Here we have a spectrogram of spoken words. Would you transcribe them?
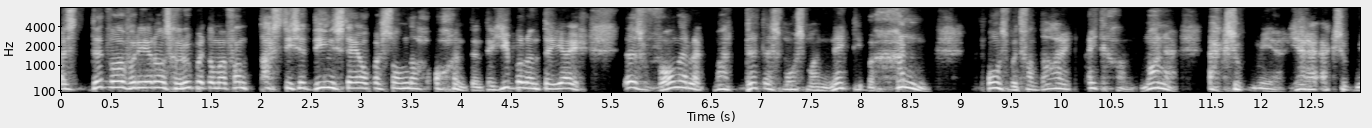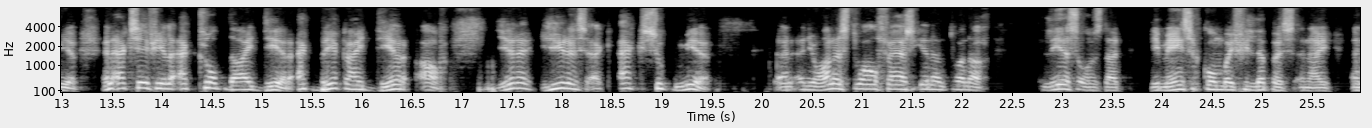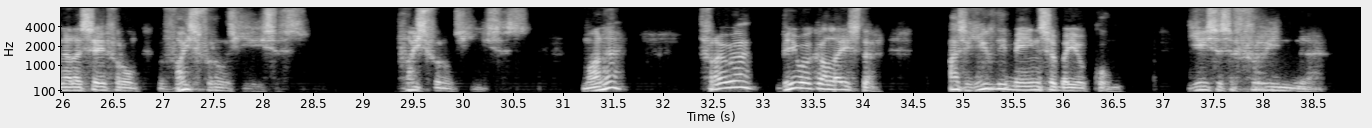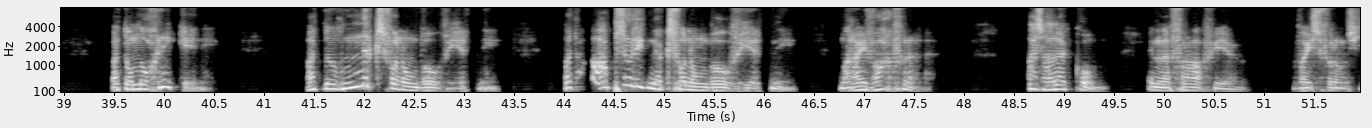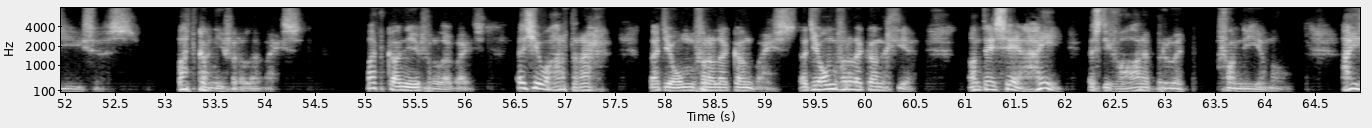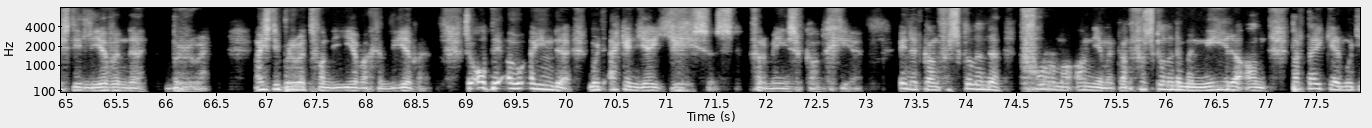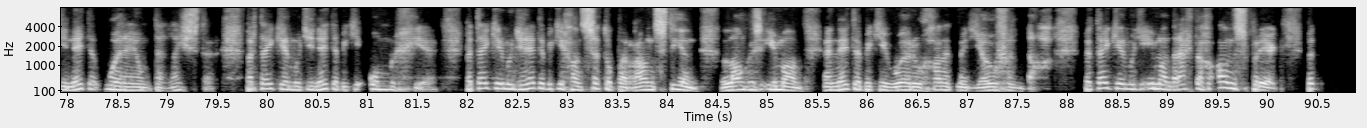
Is dit waarvoor die Here ons geroep het om 'n fantastiese diens te hê op 'n Sondagoggend en te jubel en te juig? Dis wonderlik, maar dit is mos maar net die begin ons moet van daaruit uitgaan. Manne, ek soek meer. Here, ek soek meer. En ek sê vir julle, ek klop daai deur. Ek breek daai deur af. Here, hier is ek. Ek soek meer. In in Johannes 12 vers 21 lees ons dat die mense kom by Filippus en hy en hulle sê vir hom, "Wys vir ons Jesus." Wys vir ons Jesus. Manne, vroue, wie ook al luister, as hierdie mense by jou kom, Jesus se vriende, wat hom nog nie ken nie. Wat nog niks van hom wil weet nie. Wat absoluut niks van hom wil weet nie. Maar hy wag vir hulle. As hulle kom en hulle vra vir jou, wys vir ons Jesus. Wat kan jy vir hulle wys? Wat kan jy vir hulle wys? Is jou hart reg dat jy hom vir hulle kan wys? Dat jy hom vir hulle kan gee? Want hy sê hy is die ware brood van die hemel. Hy is die lewende brood. Hy's die brood van die ewige lewe. So op die ou einde moet ek en jy Jesus vir mense kan gee. En dit kan verskillende forme aanneem, dit kan verskillende maniere aan. Partykeer moet jy net 'n oor hê om te luister. Partykeer moet jy net 'n bietjie omgee. Partykeer moet jy net 'n bietjie gaan sit op 'n randsteen langs iemand en net 'n bietjie hoor hoe gaan dit met jou vandag. Partykeer moet jy iemand regtig aanspreek.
